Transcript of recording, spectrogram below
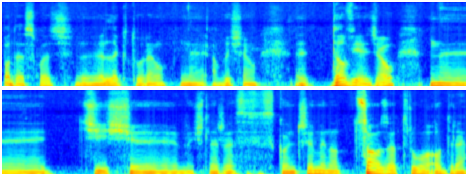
podesłać e, lekturę, e, aby się dowiedział. Dziś myślę, że skończymy. No, co zatruło Odrę,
